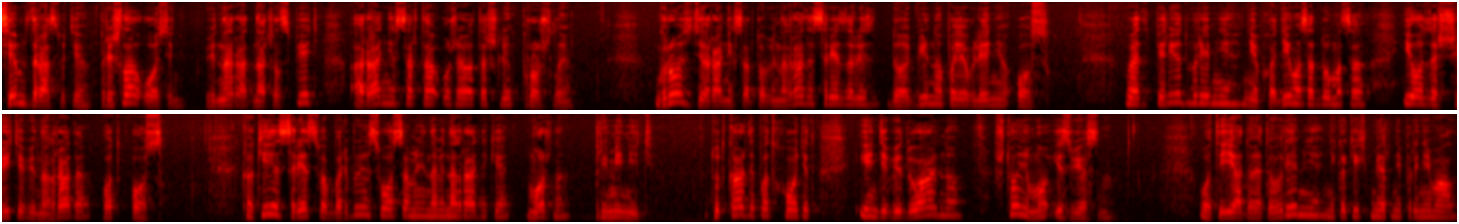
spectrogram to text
Всем здравствуйте! Пришла осень. Виноград начал спеть, а ранние сорта уже отошли в прошлое. Грозди ранних сортов винограда срезались до обильного появления ос. В этот период времени необходимо задуматься и о защите винограда от ос. Какие средства борьбы с осами на винограднике можно применить? Тут каждый подходит индивидуально, что ему известно – вот и я до этого времени никаких мер не принимал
